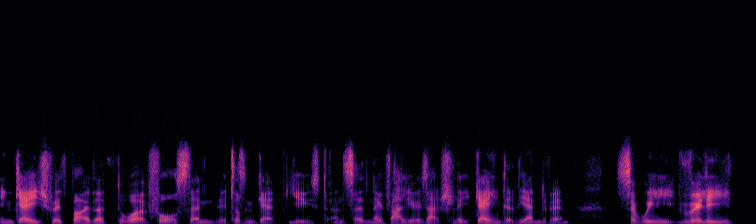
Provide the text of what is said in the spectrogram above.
engaged with by the, the workforce, then it doesn't get used. And so no value is actually gained at the end of it. So we really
